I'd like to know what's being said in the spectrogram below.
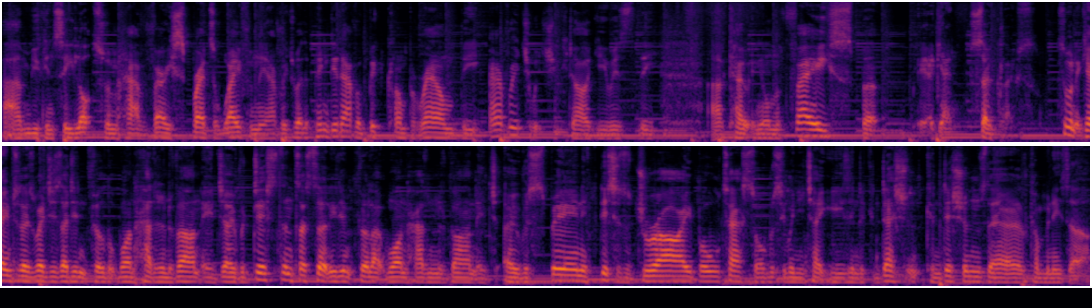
Um, you can see lots of them have very spreads away from the average, where the ping did have a big clump around the average, which you could argue is the uh, coating on the face, but again, so close. So when it came to those wedges, I didn't feel that one had an advantage over distance. I certainly didn't feel like one had an advantage over spin. If this is a dry ball test, so obviously when you take these into condition, conditions, there are companies are,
